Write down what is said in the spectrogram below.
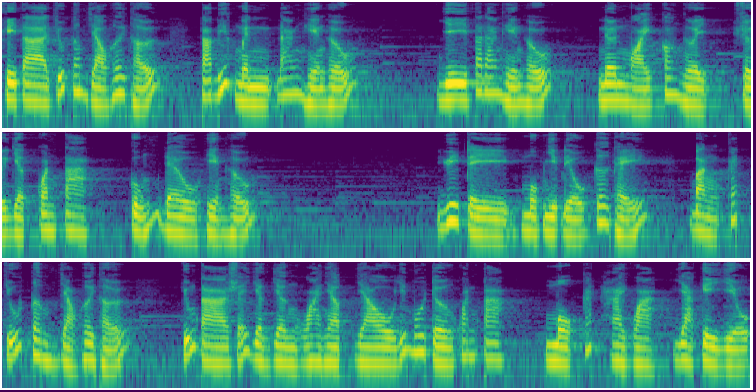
Khi ta chú tâm vào hơi thở, ta biết mình đang hiện hữu. Vì ta đang hiện hữu, nên mọi con người, sự vật quanh ta cũng đều hiện hữu. Duy trì một nhịp điệu cơ thể bằng cách chú tâm vào hơi thở, chúng ta sẽ dần dần hòa nhập vào với môi trường quanh ta một cách hài hòa và kỳ diệu.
